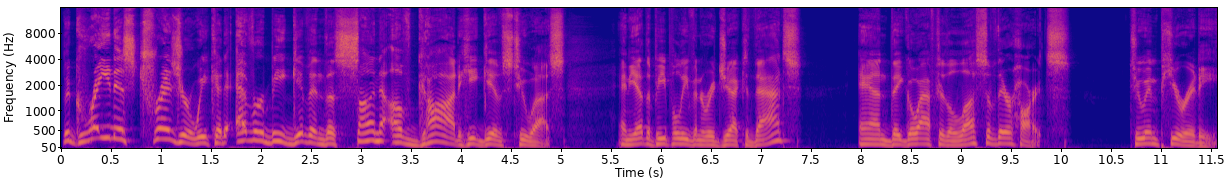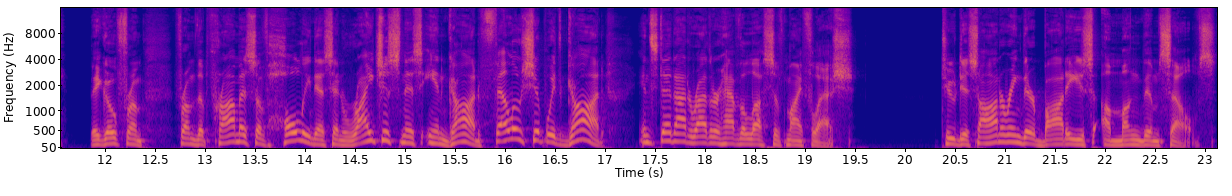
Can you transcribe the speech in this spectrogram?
the greatest treasure we could ever be given, the Son of God, he gives to us. And yet the people even reject that and they go after the lusts of their hearts to impurity. They go from, from the promise of holiness and righteousness in God, fellowship with God. Instead, I'd rather have the lusts of my flesh, to dishonoring their bodies among themselves.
